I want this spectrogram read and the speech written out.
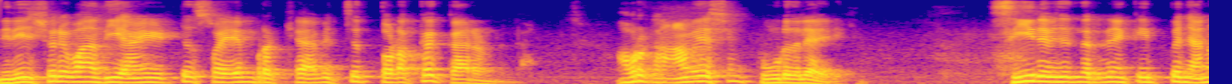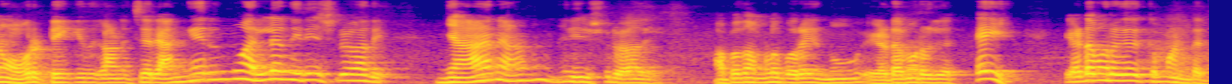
നിരീശ്വരവാദിയായിട്ട് സ്വയം പ്രഖ്യാപിച്ച് തുടക്കക്കാരുണ്ടല്ലോ. അവർക്ക് ആവേശം കൂടുതലായിരിക്കും. സി രവിചന്ദ്രനെയൊക്കെ ഇപ്പം ഞാൻ ഓവർടേക്ക് ചെയ്ത് കാണിച്ചു തരാം അങ്ങേരൊന്നും അല്ല നിരീശ്വരവാദി ഞാനാണ് നിരീശ്വരവാദി അപ്പോൾ നമ്മൾ പറയുന്നു ഇടമറുക ഹേയ് ഇടമറുക കമാണ്ടൻ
